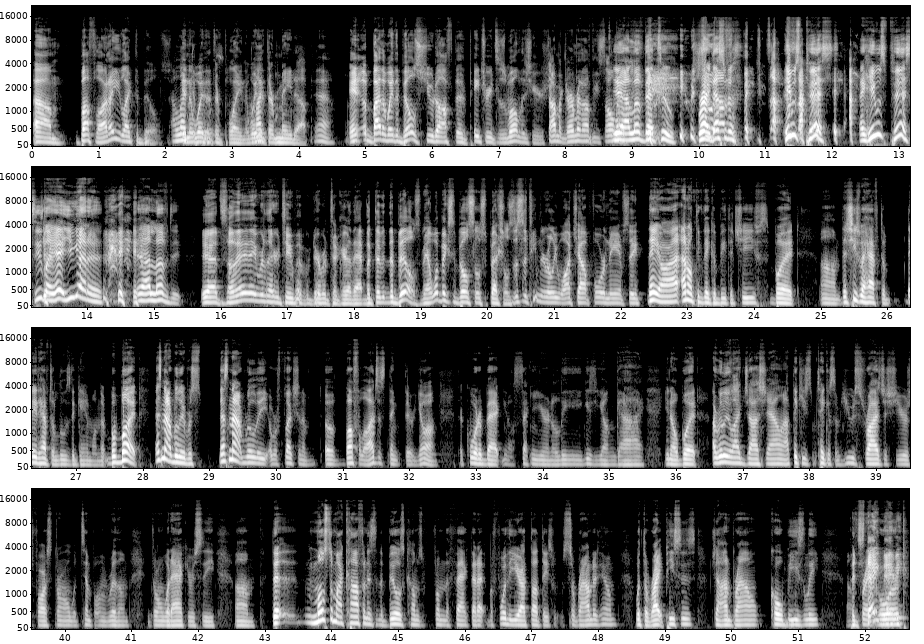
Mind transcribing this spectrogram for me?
Um, Buffalo. I know you like the Bills I like in the, the way that they're playing, the way like that they're made up. Yeah. And uh, by the way, the Bills shoot off the Patriots as well this year. Sean McDermott, I don't know if you saw that. Yeah, I love that too. Right, that's what the Patriots. He was pissed. Like he was pissed. He's like, "Hey, you gotta." Yeah, I loved it. Yeah, so they, they were there too, but McDermott took care of that. But the, the Bills, man, what makes the Bills so special? Is this a team to really watch out for in the AFC? They are. I, don't think they could beat the Chiefs, but um, the Chiefs would have to. They'd have to lose the game on them. But but that's not really. a Res, that's not really a reflection of, of Buffalo. I just think they're young. Their quarterback, you know, second year in the league. He's a young guy, you know. But I really like Josh Allen. I think he's taken some huge strides this year as far as throwing with tempo and rhythm and throwing with accuracy. Um, the most of my confidence in the Bills comes from the fact that I, before the year I thought they surrounded him with the right pieces: John Brown, Cole Beasley, uh, Penn Frank State, Gore baby.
